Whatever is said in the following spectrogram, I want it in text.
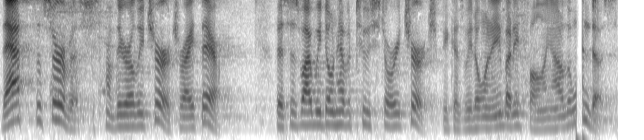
That's the service of the early church right there. This is why we don't have a two story church, because we don't want anybody falling out of the windows.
